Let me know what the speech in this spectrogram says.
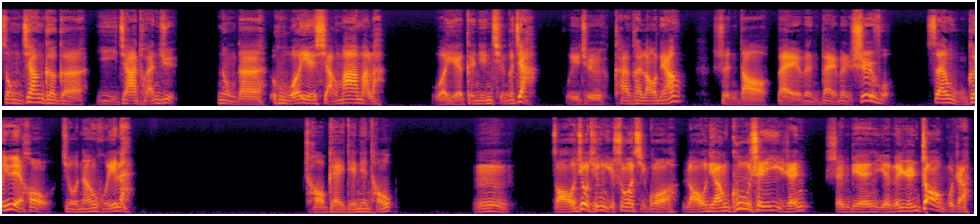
宋江哥哥一家团聚，弄得我也想妈妈了。我也跟您请个假，回去看看老娘，顺道拜问拜问师傅。三五个月后就能回来。晁盖点点头，嗯，早就听你说起过，老娘孤身一人，身边也没人照顾着，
